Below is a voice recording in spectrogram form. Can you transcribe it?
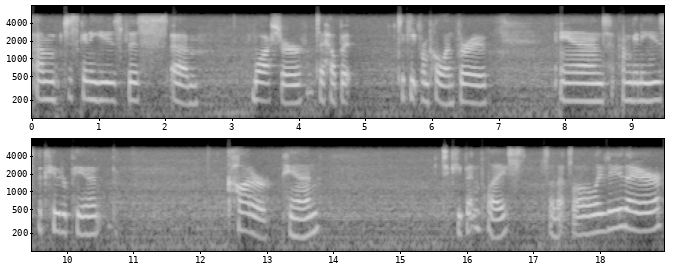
I'm just going to use this um, washer to help it to keep from pulling through and I'm going to use the cooter pin cotter pin to keep it in place so that's all we do there.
